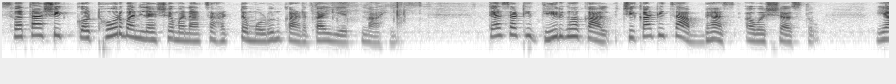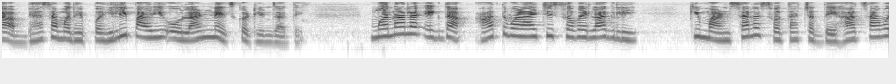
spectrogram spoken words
स्वतःशी कठोर बनल्याशिवाय मनाचा हट्ट मोडून काढता येत नाही. त्यासाठी दीर्घकाल चिकाटीचा अभ्यास अवश्य असतो. या अभ्यासामध्ये पहिली पायरी ओलांडणेच कठीण जाते. मनाला एकदा आत वळायची सवय लागली की माणसाला स्वतःच्या देहाचा व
